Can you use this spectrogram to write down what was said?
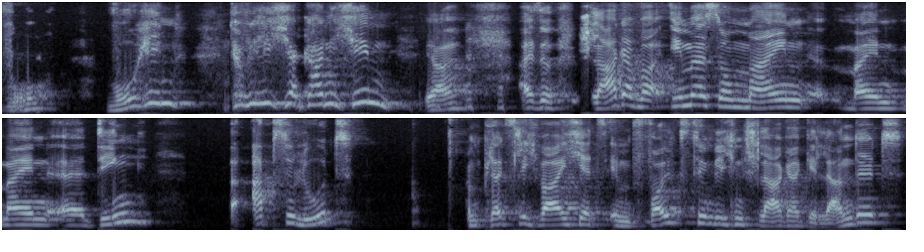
Wo? Wohin? Da will ich ja gar nicht hin. Ja, also Schlager war immer so mein mein mein äh, Ding, absolut. Und plötzlich war ich jetzt im volkstümlichen Schlager gelandet,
